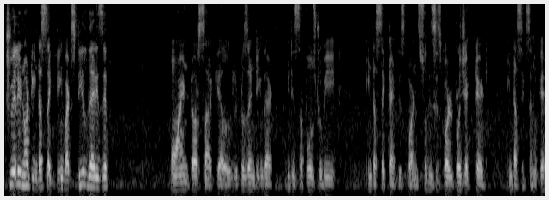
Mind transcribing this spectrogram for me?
actually not intersecting but still there is a point or circle representing that it is supposed to be intersect at this point. So this is called projected intersection okay?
